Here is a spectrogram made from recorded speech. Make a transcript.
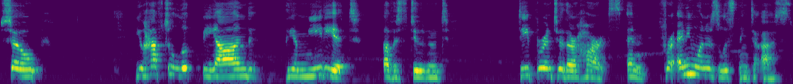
So you have to look beyond the immediate of a student deeper into their hearts. And for anyone who's listening to us,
